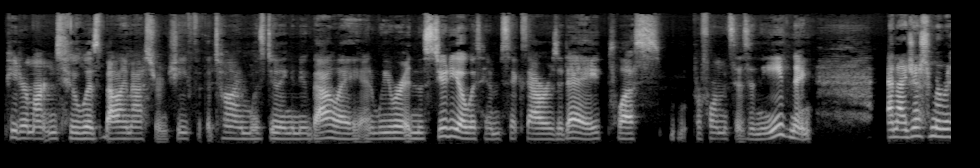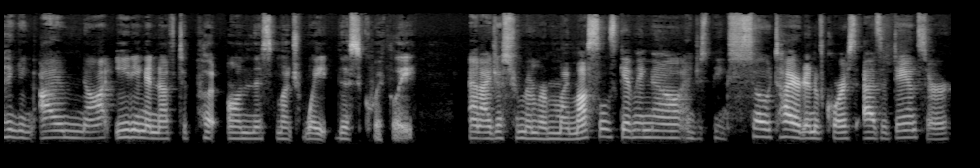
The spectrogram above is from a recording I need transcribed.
Peter Martins, who was ballet master in chief at the time, was doing a new ballet, and we were in the studio with him six hours a day, plus performances in the evening. And I just remember thinking, I'm not eating enough to put on this much weight this quickly. And I just remember my muscles giving out and just being so tired. And of course, as a dancer,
